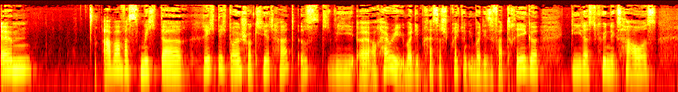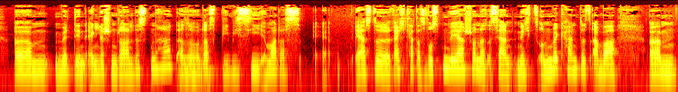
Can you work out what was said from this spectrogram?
Ähm, aber was mich da richtig doll schockiert hat, ist, wie äh, auch Harry über die Presse spricht und über diese Verträge, die das Königshaus ähm, mit den englischen Journalisten hat. Also dass BBC immer das erste Recht hat, das wussten wir ja schon, das ist ja nichts Unbekanntes, aber ähm,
